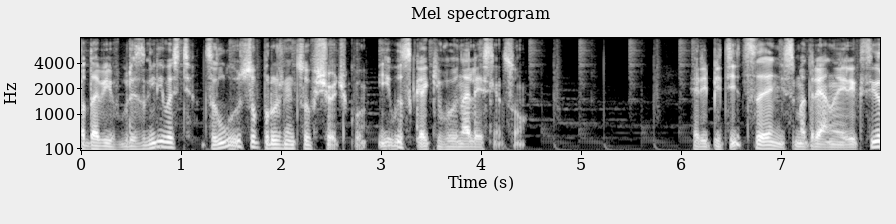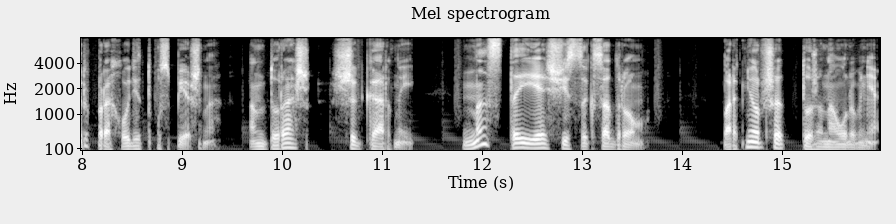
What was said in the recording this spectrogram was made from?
Подавив брезгливость, целую супружницу в щечку и выскакиваю на лестницу. Репетиция, несмотря на эликсир, проходит успешно. Антураж шикарный. Настоящий сексодром. Партнерша тоже на уровне.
